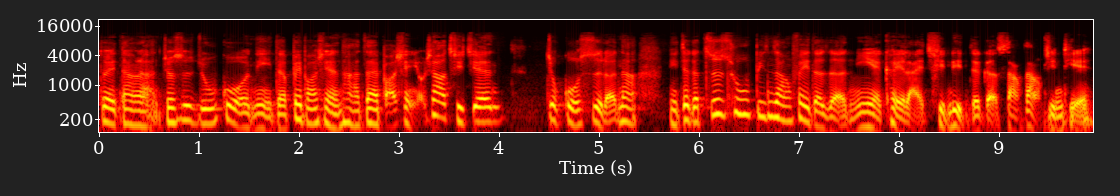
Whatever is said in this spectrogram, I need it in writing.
对，当然就是如果你的被保险人他在保险有效期间就过世了，那你这个支出殡葬费的人，你也可以来请领这个丧葬津贴。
